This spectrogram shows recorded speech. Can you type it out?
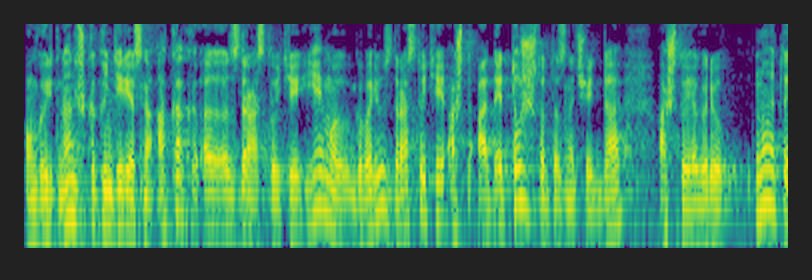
Он говорит, надо же, как интересно, а как э, здравствуйте? Я ему говорю, здравствуйте. А, что, а это тоже что-то означает? Да. А что? Я говорю, ну это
